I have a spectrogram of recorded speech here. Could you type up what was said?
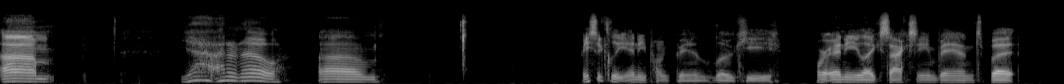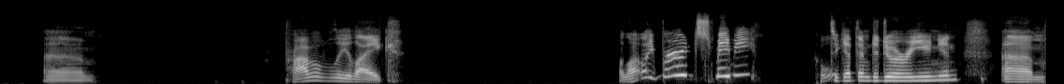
Um, yeah, I don't know. Um, basically any punk band, low key, or any like Saxon band, but um, probably like a lot like birds, maybe Cool. to get them to do a reunion. Um,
